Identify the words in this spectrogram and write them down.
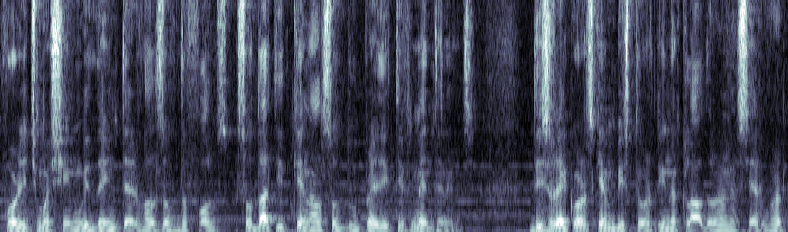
for each machine with the intervals of the faults so that it can also do predictive maintenance. These records can be stored in a cloud or on a server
